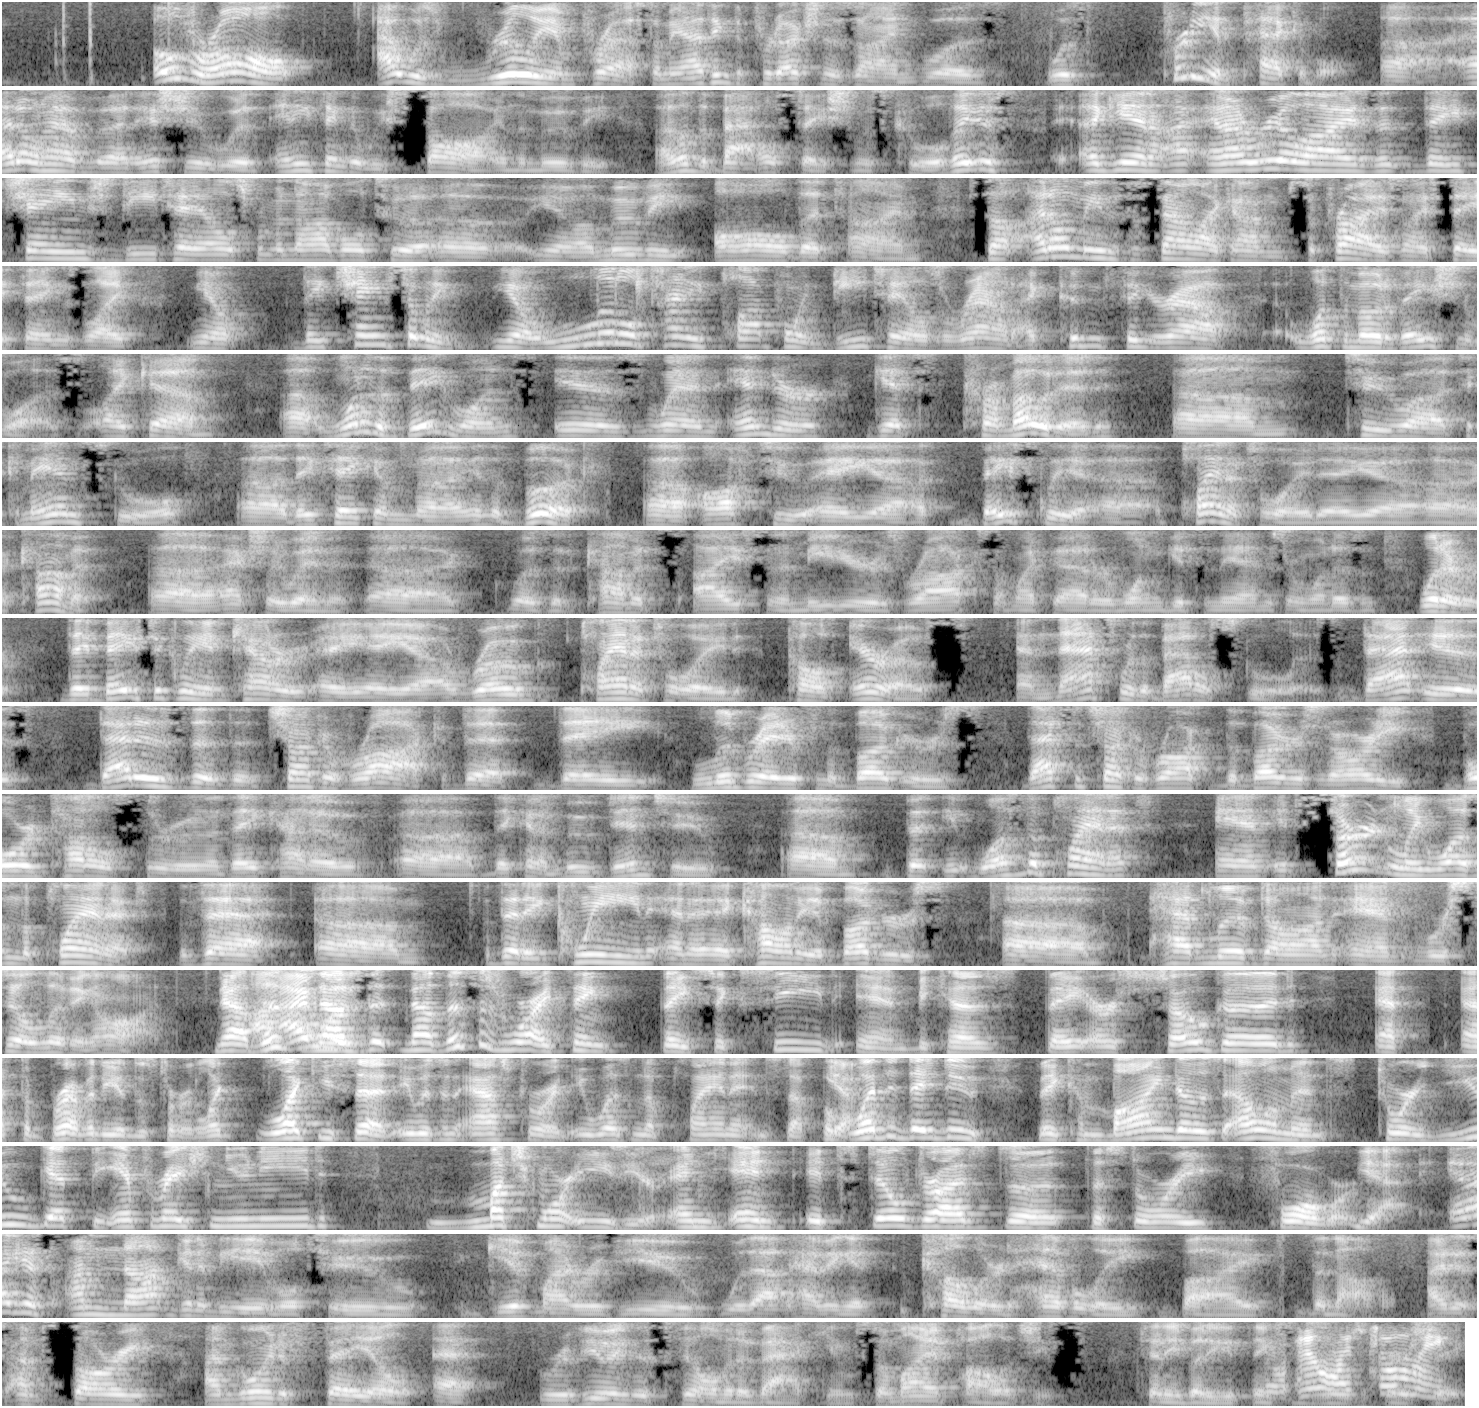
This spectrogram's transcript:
overall I was really impressed. I mean I think the production design was was pretty impeccable. Uh, I don't have an issue with anything that we saw in the movie I thought the battle station was cool they just again I, and I realize that they change details from a novel to a, a you know a movie all the time so I don't mean this to sound like I'm surprised when I say things like, you know, they change so many, you know, little tiny plot point details around. I couldn't figure out what the motivation was. Like, um, uh, one of the big ones is when Ender gets promoted um, to uh, to command school. Uh, they take him uh, in the book off to a uh, basically a, a planetoid, a, uh, a comet. Uh, actually, wait a minute. Uh, was it comet's ice and a meteor is rock, something like that, or one gets in the atmosphere and one doesn't? Whatever. They basically encounter a, a, a rogue planetoid called Eros, and that's where the battle school is. That is that is the, the chunk of rock that they liberated from the buggers. That's the chunk of rock that the buggers had already bored tunnels through, and that they kind of uh, they kind of moved into. Um, but it wasn't a planet, and it certainly wasn't the planet that um, that a queen and a colony of buggers uh, had lived on and were still living on. Now this I now, was- th- now this is where I think they succeed in because they are so good at at the brevity of the story. Like like you said, it was an asteroid, it wasn't a planet and stuff. But Yeah. what did they do? They combined those elements to where you get the information you need much more easier, and and it still drives the the story forward. Yeah, and I guess I'm not going to be able to give my review without having it colored heavily by the novel. I just, I'm sorry, I'm going to fail at reviewing this film in a vacuum. So my apologies to anybody who thinks Well, Bill, I totally.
